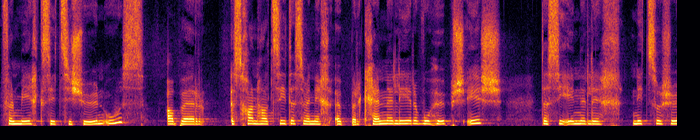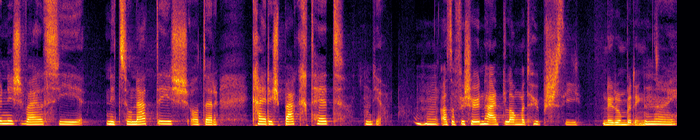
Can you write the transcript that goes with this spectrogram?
für mich sieht sie schön aus. Aber es kann halt sein, dass wenn ich jemanden kennenlerne, der hübsch ist, dass sie innerlich nicht so schön ist, weil sie nicht so nett ist oder keinen Respekt hat. Und ja, Mhm. Also für Schönheit lange hübsch sein nicht unbedingt. nein.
